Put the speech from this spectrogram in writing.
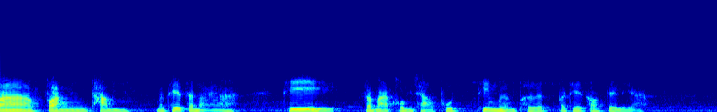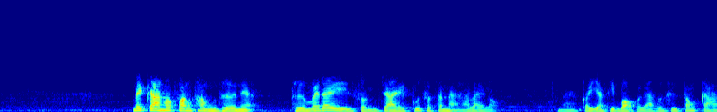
มาฟังธรรมมาเทศนาที่สมาคมชาวพุทธที่เมืองเพิร์ตประเทศออสเตรเลีย ในการมาฟังธรรมของเธอเนี่ย เธอไม่ได้สนใจพุทธศาสนาอะไรหรอกนะก็อย่างที่บอกไปแล้วก็คือต้องการ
